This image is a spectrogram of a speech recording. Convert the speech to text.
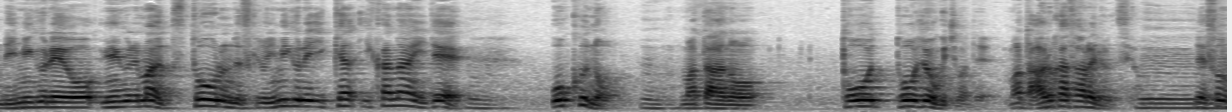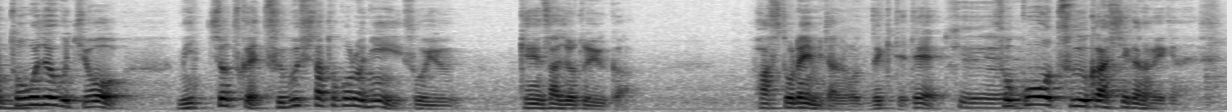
でイミグレをイミグレまで通るんですけどイミグレ行か行かないで、奥のうん。またあの搭搭乗口までまた歩かされるんですよ。うん。でその搭乗口を3つを作り潰したところにそういう検査所というかファストレーンみたいなのができててそこを通過していかなきゃいけないです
